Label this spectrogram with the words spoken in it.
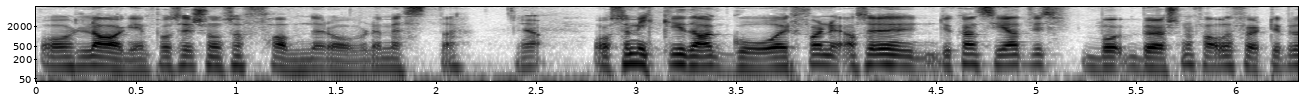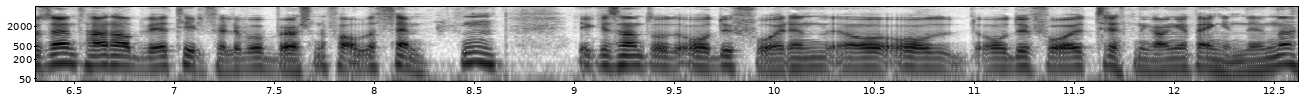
å lage en posisjon som favner over det meste. Ja. Og som ikke da går for altså, Du kan si at hvis børsen faller 40% Her hadde vi et tilfelle hvor børsen faller 15 ikke sant? Og, og, du, får en, og, og, og du får 13 ganger pengene dine.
